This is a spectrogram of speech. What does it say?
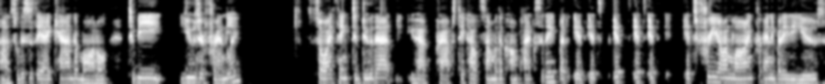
Uh, so this is the Ag Canada model to be user friendly. So I think to do that, you have perhaps take out some of the complexity, but it, it's it, it, it, it's free online for anybody to use.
